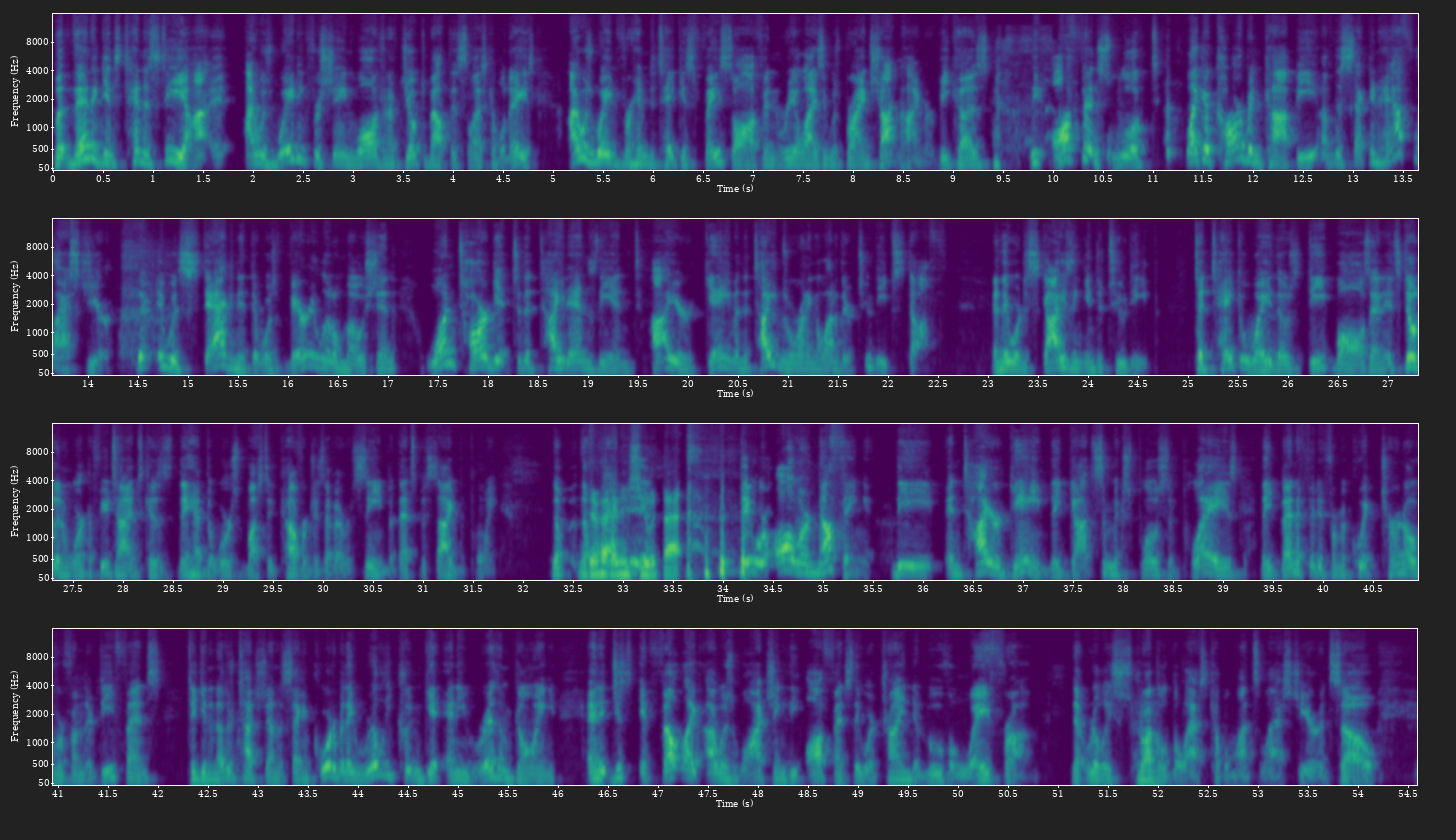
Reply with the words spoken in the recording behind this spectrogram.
But then against Tennessee, I I was waiting for Shane Waldron. I've joked about this the last couple of days. I was waiting for him to take his face off and realize it was Brian Schottenheimer because the offense looked like a carbon copy of the second half last year. it was stagnant. There was very little motion. One target to the tight ends the entire game, and the Titans were running a lot of their two deep stuff, and they were disguising into two deep to take away mm-hmm. those deep balls. And it still didn't work a few times because they had the worst busted coverages I've ever seen. But that's beside the point. The, the Never had an issue with that. they were all or nothing the entire game. They got some explosive plays. They benefited from a quick turnover from their defense to get another touchdown in the second quarter, but they really couldn't get any rhythm going. And it just it felt like I was watching the offense they were trying to move away from that really hmm. struggled hmm. the last couple months last year. And so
